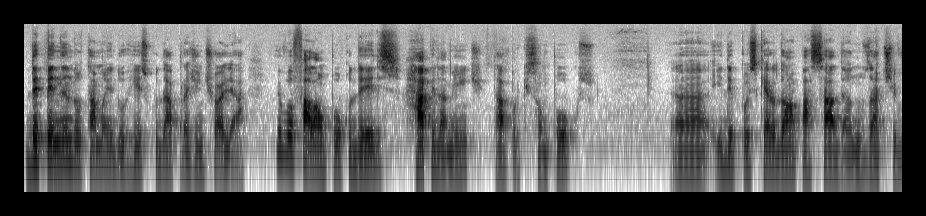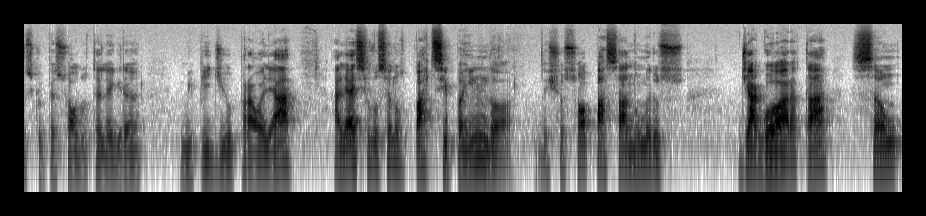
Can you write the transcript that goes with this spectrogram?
dependendo do tamanho do risco, dá para a gente olhar. Eu vou falar um pouco deles rapidamente, tá? Porque são poucos. Uh, e depois quero dar uma passada nos ativos que o pessoal do Telegram me pediu para olhar. Aliás, se você não participa ainda, ó, deixa eu só passar números de agora, tá? São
